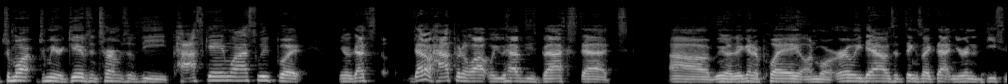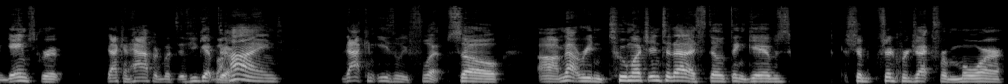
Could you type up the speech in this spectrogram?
Jamar, Jahmyr Gibbs in terms of the pass game last week, but you know that's that'll happen a lot when you have these backs that uh, you know they're going to play on more early downs and things like that, and you're in a decent game script. That can happen, but if you get behind, that can easily flip. So uh, I'm not reading too much into that. I still think Gibbs should should project for more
